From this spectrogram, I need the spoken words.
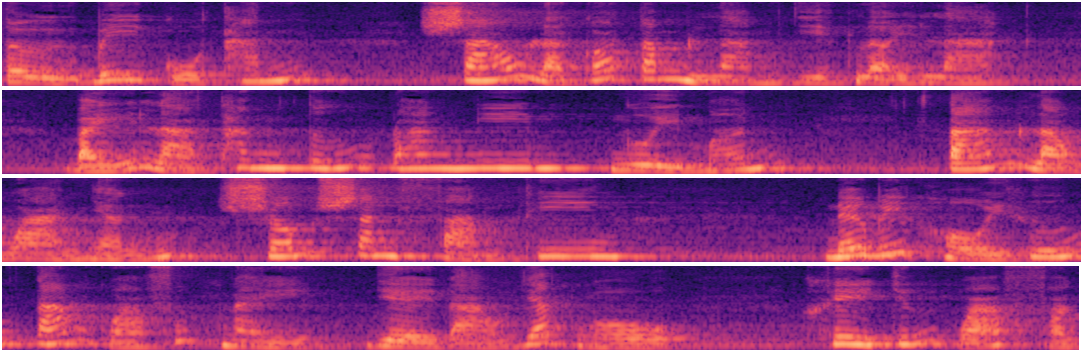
từ bi của thánh, sáu là có tâm làm việc lợi lạc, bảy là thân tướng đoan nghiêm, người mến, tám là hòa nhẫn, sớm sanh phạm thiên nếu biết hồi hướng tám quả phúc này về đạo giác ngộ, khi chứng quả phật,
